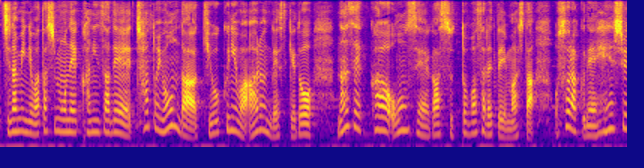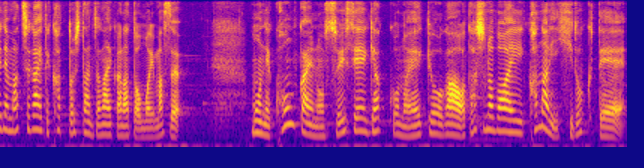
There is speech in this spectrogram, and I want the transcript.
ちなみに私もね、蟹座でちゃんと読んだ記憶にはあるんですけど、なぜか音声がすっ飛ばされていました。おそらくね、編集で間違えてカットしたんじゃないかなと思います。もうね、今回の水星逆行の影響が私の場合かなりひどくて、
